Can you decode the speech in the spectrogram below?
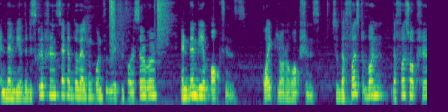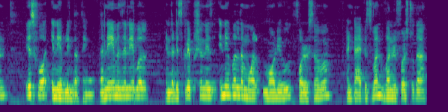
and then we have the description set up the welcome configuration for a server and then we have options. Quite a lot of options. So the first one the first option is for enabling the thing. The name is enable and the description is enable the mo module for your server and type is one. One refers to the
